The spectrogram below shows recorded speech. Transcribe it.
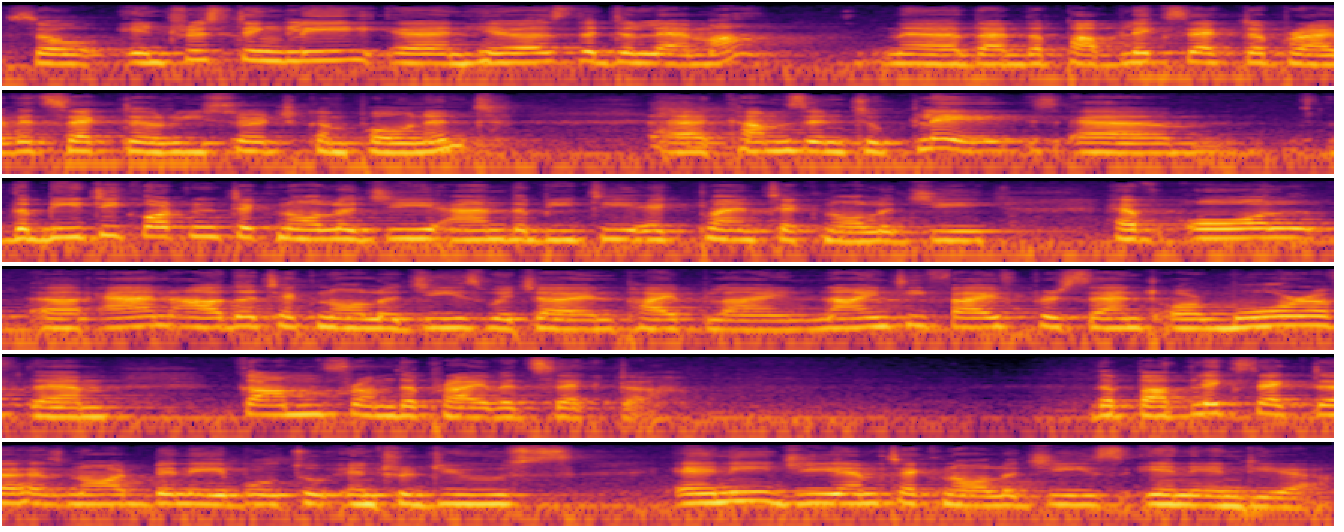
So interestingly, and here's the dilemma uh, that the public sector, private sector research component uh, comes into play. Um, the BT cotton technology and the BT eggplant technology have all, uh, and other technologies which are in pipeline, 95% or more of them come from the private sector. The public sector has not been able to introduce any GM technologies in India,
